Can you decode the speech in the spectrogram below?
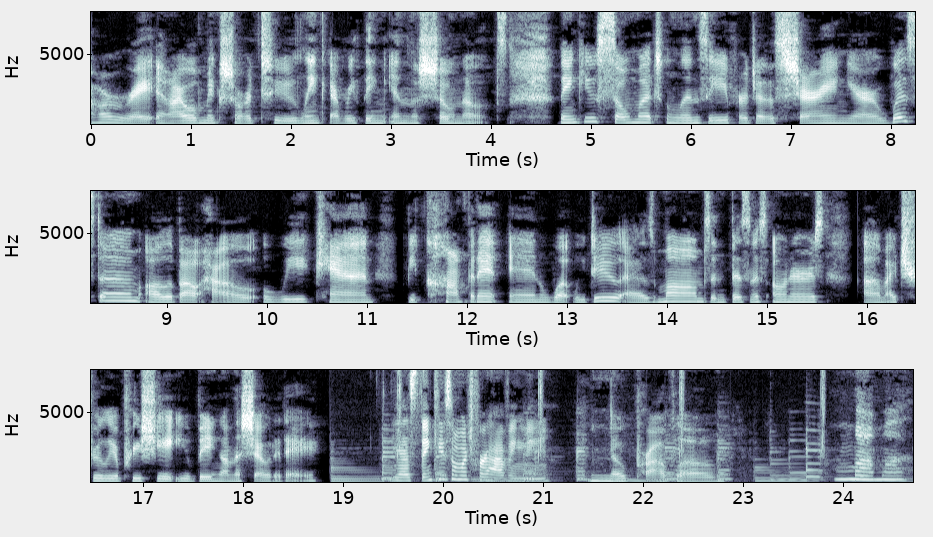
All right. And I will make sure to link everything in the show notes. Thank you so much, Lynsey, for just sharing your wisdom all about how we can be confident in what we do as moms and business owners. Um, I truly appreciate you being on the show today. Yes. Thank you so much for having me. No problem. Mama,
